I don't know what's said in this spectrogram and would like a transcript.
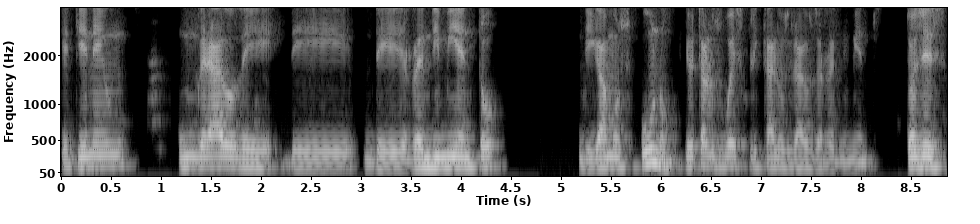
que tiene un, grado de, de, de, rendimiento, digamos, uno. Y ahorita les voy a explicar los grados de rendimiento. Entonces,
